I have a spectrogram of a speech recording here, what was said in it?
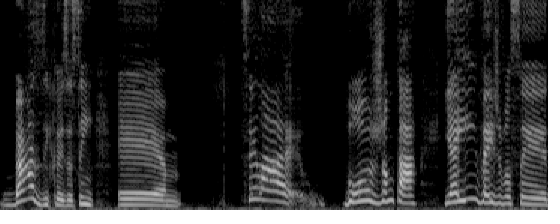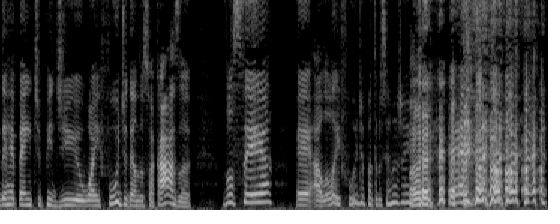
básicas, assim. É, sei lá, vou jantar. E aí, em vez de você, de repente, pedir o iFood dentro da sua casa, você é, alô, iFood, patrocina a gente. É.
